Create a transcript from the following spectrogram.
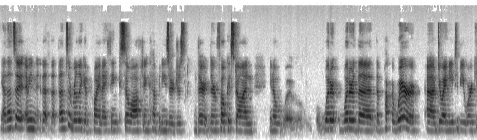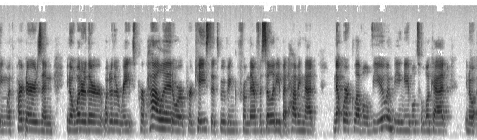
yeah, that's a. I mean, that, that, that's a really good point. I think so often companies are just they're they're focused on you know what are what are the the where uh, do I need to be working with partners and you know what are their what are their rates per pallet or per case that's moving from their facility, but having that network level view and being able to look at you know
